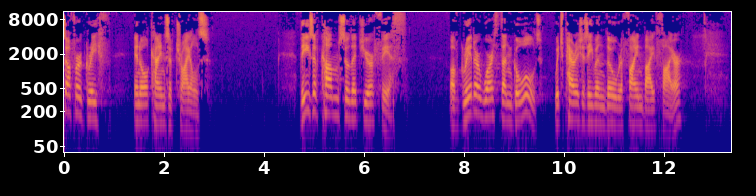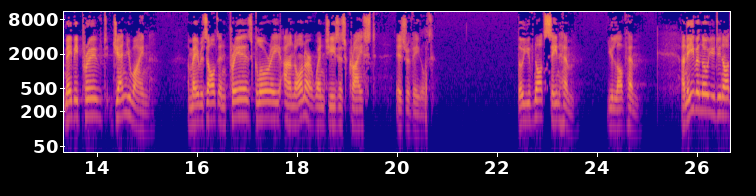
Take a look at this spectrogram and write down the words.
suffer grief in all kinds of trials. These have come so that your faith, of greater worth than gold, which perishes even though refined by fire, may be proved genuine and may result in praise, glory, and honor when Jesus Christ is revealed. Though you've not seen him, you love him. And even though you do not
